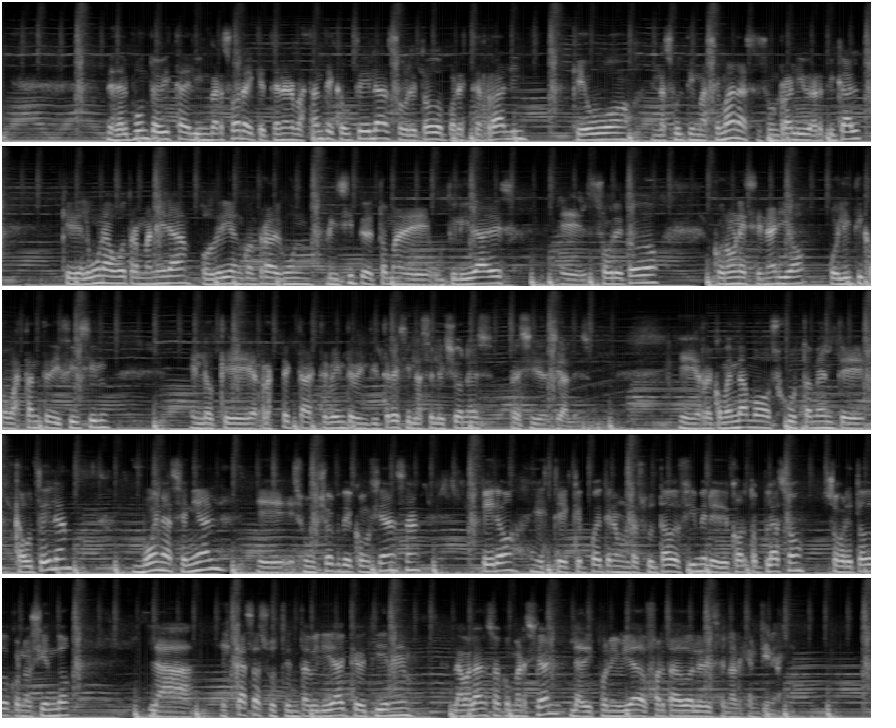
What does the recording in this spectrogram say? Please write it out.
desde el punto de vista del inversor hay que tener bastante cautela, sobre todo por este rally que hubo en las últimas semanas. Es un rally vertical que de alguna u otra manera podría encontrar algún principio de toma de utilidades, eh, sobre todo con un escenario político bastante difícil en lo que respecta a este 2023 y las elecciones presidenciales. Eh, recomendamos justamente cautela, buena señal, eh, es un shock de confianza pero este, que puede tener un resultado efímero y de corto plazo, sobre todo conociendo la escasa sustentabilidad que tiene la balanza comercial y la disponibilidad de oferta de dólares en la Argentina.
